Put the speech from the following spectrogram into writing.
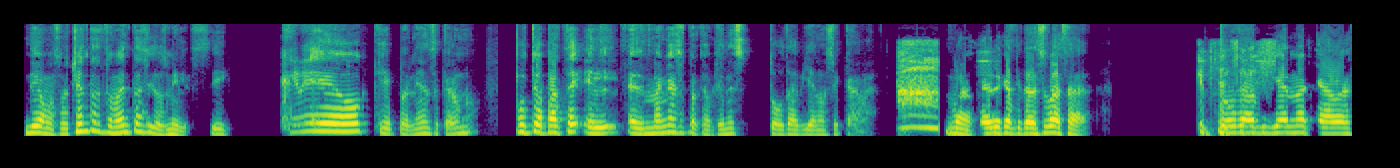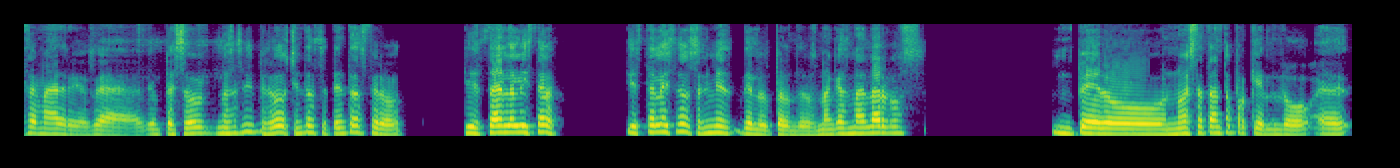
Digamos, 80, 90 y 2000. Sí, creo que planean sacar uno. Punto y aparte, el, el manga de Supercampeones todavía no se acaba. Bueno, el de Capitán Subasa todavía no acaba esa madre. O sea, empezó, no sé si empezó en los 80, 70, pero sí está en la lista, sí está en la lista de los animes, de los, perdón, de los mangas más largos. Pero no está tanto porque lo, eh,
